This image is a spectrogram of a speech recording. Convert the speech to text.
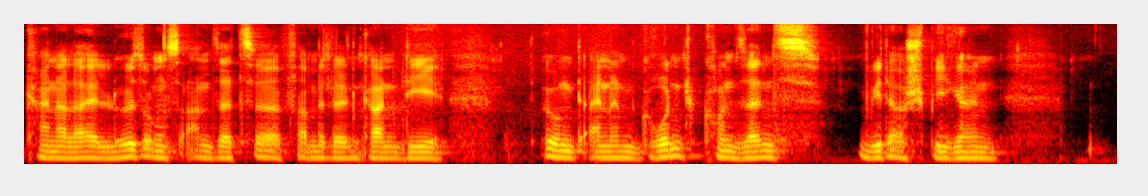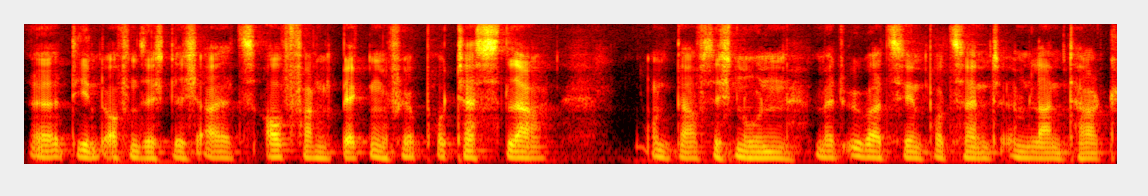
keinerlei Lösungsansätze vermitteln kann, die irgendeinen Grundkonsens widerspiegeln, äh, dient offensichtlich als Auffangbecken für Protestler und darf sich nun mit über 10 Prozent im Landtag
